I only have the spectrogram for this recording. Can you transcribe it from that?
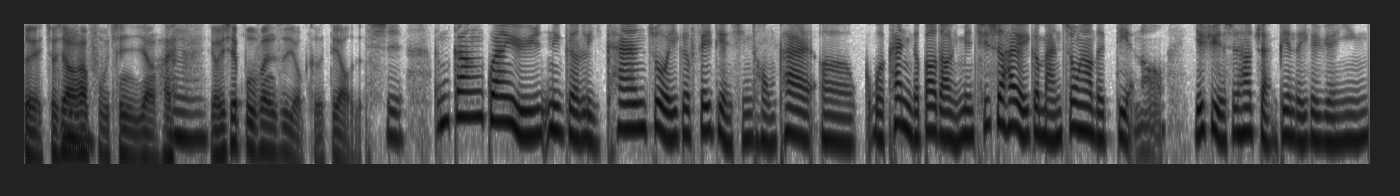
对，就像他父亲一样，嗯、还有一些部分是有格调的。是，嗯，刚关于那个李刊作为一个非典型同派，呃，我看你的报道里面，其实还有一个蛮重要的点哦，也许也是他转变的一个原因，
